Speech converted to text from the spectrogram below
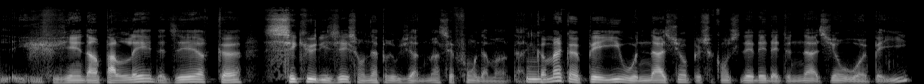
Je viens d'en parler, de dire que sécuriser son approvisionnement, c'est fondamental. Comment qu'un pays ou une nation peut se considérer d'être une nation ou un pays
